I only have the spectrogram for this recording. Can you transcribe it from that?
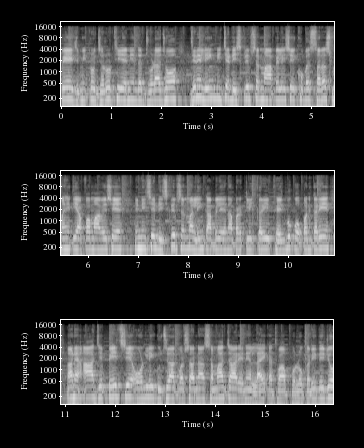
પેજ મિત્રો જરૂરથી એની અંદર જોડાજો, જેની લિંક નીચે ડિસ્ક્રિપ્શનમાં આપેલી છે. ખૂબ જ સરસ માહિતી આપવામાં આવે છે. એ નીચે ડિસ્ક્રિપ્શનમાં લિંક આપેલી, એના પર ક્લિક કરી ફેસબુક ઓપન કરી અને આ જે પેજ છે ઓનલી ગુજરાત વરસાદના સમાચાર, એને લાઇક અથવા ફોલો કરી દેજો.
